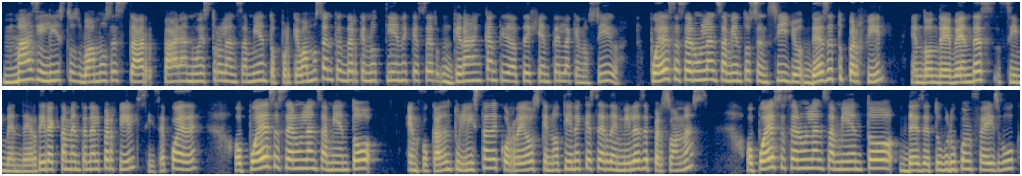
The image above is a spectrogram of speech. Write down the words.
más listos vamos a estar para nuestro lanzamiento, porque vamos a entender que no tiene que ser gran cantidad de gente la que nos siga. Puedes hacer un lanzamiento sencillo desde tu perfil, en donde vendes sin vender directamente en el perfil, si se puede, o puedes hacer un lanzamiento enfocado en tu lista de correos que no tiene que ser de miles de personas, o puedes hacer un lanzamiento desde tu grupo en Facebook.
